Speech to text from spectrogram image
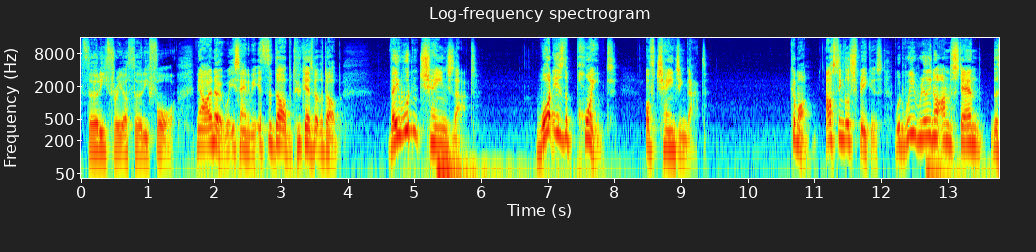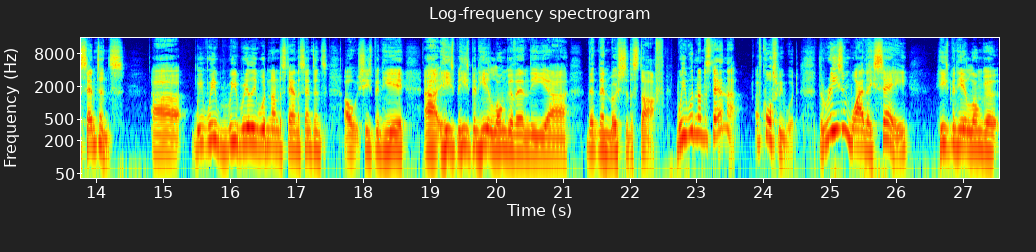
33 or 34. Now, I know what you're saying to me. It's the dub. Who cares about the dub? They wouldn't change that. What is the point of changing that? Come on, us English speakers, would we really not understand the sentence? Uh, we, we we really wouldn't understand the sentence. Oh, she's been here. Uh, he's he's been here longer than the uh, than, than most of the staff. We wouldn't understand that. Of course we would. The reason why they say he's been here longer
